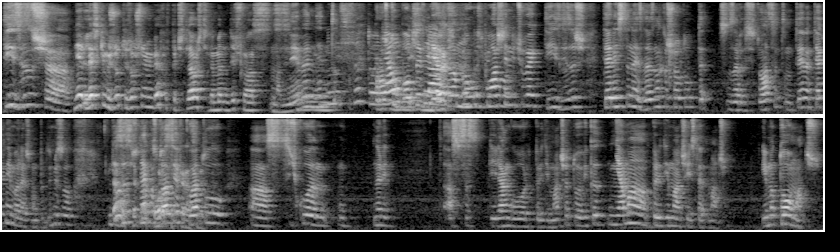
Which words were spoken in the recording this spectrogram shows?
Ти излизаш... А... Не, Левски, между другото, изобщо не ми бяха впечатляващи на мен лично. Аз... Ма не, бе, не, то- не са, то Просто Ботев бяха много плашени човек. Ти излизаш, те наистина излезнаха, защото те, заради ситуацията на те, на тях не има лесно. Преди смисъл, да, пак някаква ситуация, в която а, всичко е, нали, аз с Илян говорих преди мача, той вика, няма преди мача и след мача. Има то матч.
